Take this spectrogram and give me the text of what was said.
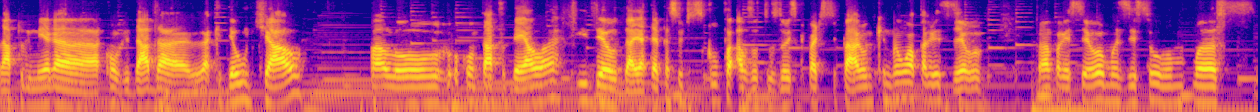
na primeira convidada, a que deu um tchau, falou o contato dela e deu. Daí até peço desculpa aos outros dois que participaram que não apareceu. Não apareceu, mas isso mas,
